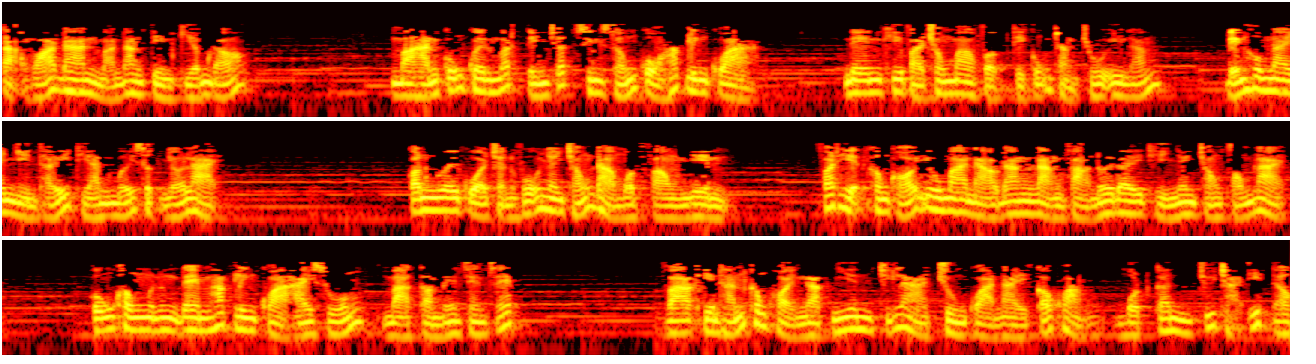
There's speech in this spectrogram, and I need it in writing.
tạo hóa đan mà đang tìm kiếm đó. Mà hắn cũng quên mất tính chất sinh sống của hắc linh quả, nên khi vào trong ma vực thì cũng chẳng chú ý lắm. Đến hôm nay nhìn thấy thì hắn mới sực nhớ lại. Con người của Trần Vũ nhanh chóng đảo một vòng nhìn, phát hiện không có yêu ma nào đang lảng vảng nơi đây thì nhanh chóng phóng lại, cũng không đem hắc linh quả hái xuống mà cầm lên xem xét. Và khiến hắn không khỏi ngạc nhiên chính là trùng quả này có khoảng một cân chứ chả ít đâu.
